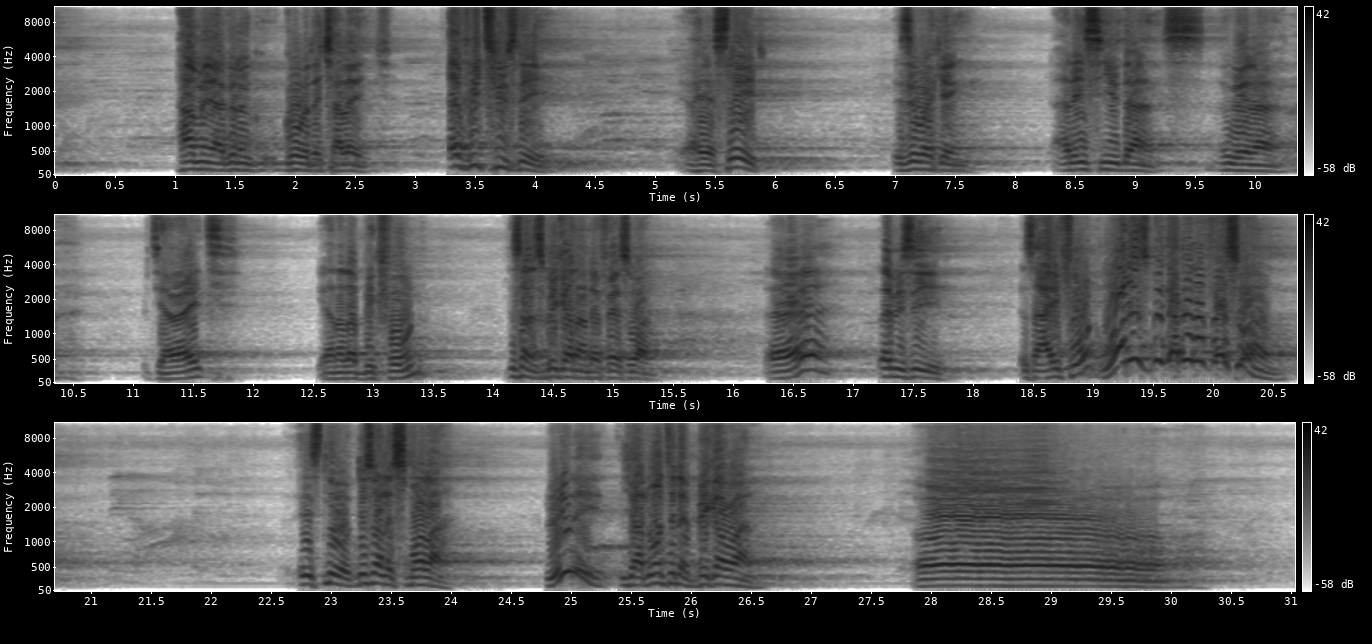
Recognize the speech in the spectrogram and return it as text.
How many are going to go with the challenge? Every Tuesday. You're here. Slade, is it working? I didn't see you dance. Okay, now. It's all right? You got another big phone? This one's bigger than the first one. Eh? Let me see. It's an iPhone. What is bigger than the first one? It's no, this one is smaller. Really? You had wanted a bigger one. Oh.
